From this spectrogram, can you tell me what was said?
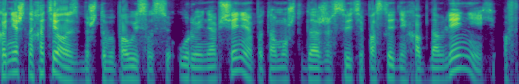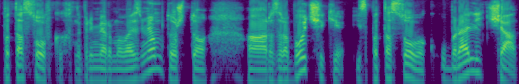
Конечно, хотелось бы, чтобы повысился уровень общения, потому что даже в свете последних обновлений в потасовках, например, мы возьмем то, что а, разработчики из потасовок убрали чат.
